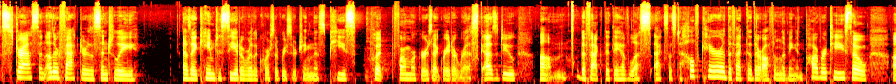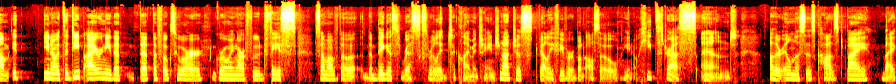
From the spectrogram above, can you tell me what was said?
stress and other factors essentially as I came to see it over the course of researching this piece, put farm workers at greater risk, as do um, the fact that they have less access to health care, the fact that they're often living in poverty. So um, it, you know, it's a deep irony that, that the folks who are growing our food face some of the, the biggest risks related to climate change, not just valley fever, but also, you know, heat stress and other illnesses caused by by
